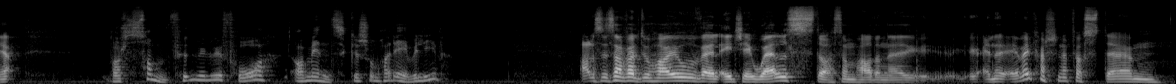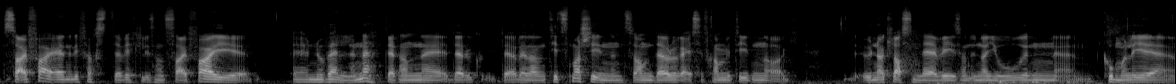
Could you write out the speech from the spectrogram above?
Ja. hva slags samfunn vil vi få av mennesker som har evig liv? Altså, i Du har jo vel AJ Wells, da, som har denne en, er vel kanskje den første um, sci-fi, en av de første virkelig sånn sci-fi-novellene. Der, eh, der, der det er den tidsmaskinen som, der du reiser fram i tiden, og underklassen lever i sånn under jorden um, kummerlige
